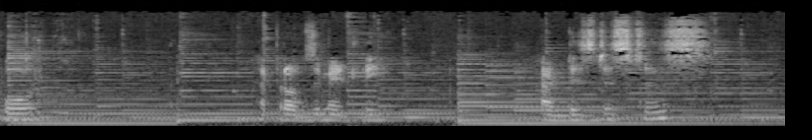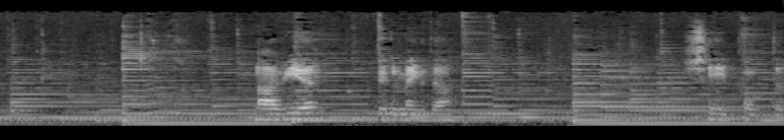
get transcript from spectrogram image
four approximately at this distance. Now here we'll make the shape of the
